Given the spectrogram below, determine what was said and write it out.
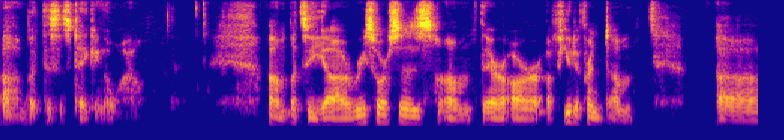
uh, but this is taking a while. Um, let's see uh, resources. Um, there are a few different um, uh,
